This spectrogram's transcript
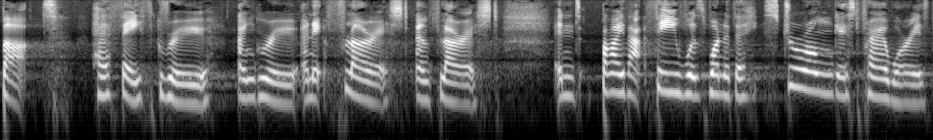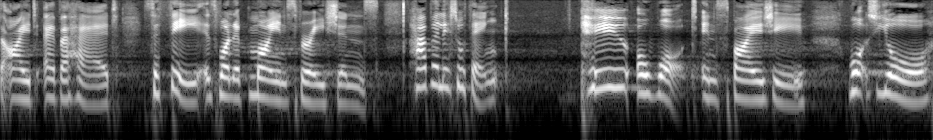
But her faith grew and grew and it flourished and flourished. And by that, Fee was one of the strongest prayer warriors that I'd ever heard. Sophie is one of my inspirations. Have a little think. Who or what inspires you? What's your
